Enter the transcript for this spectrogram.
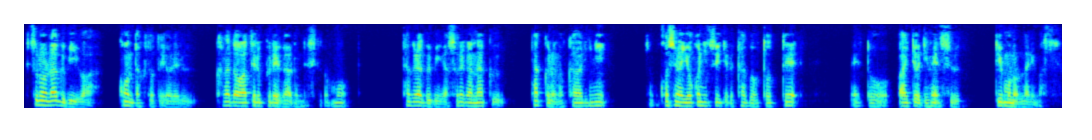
普通のラグビーはコンタクトと言われる体を当てるプレーがあるんですけども、タグラグビーがそれがなく、タックルの代わりに腰の横についてるタグを取って、えっ、と、相手をディフェンスするっていうものになります。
